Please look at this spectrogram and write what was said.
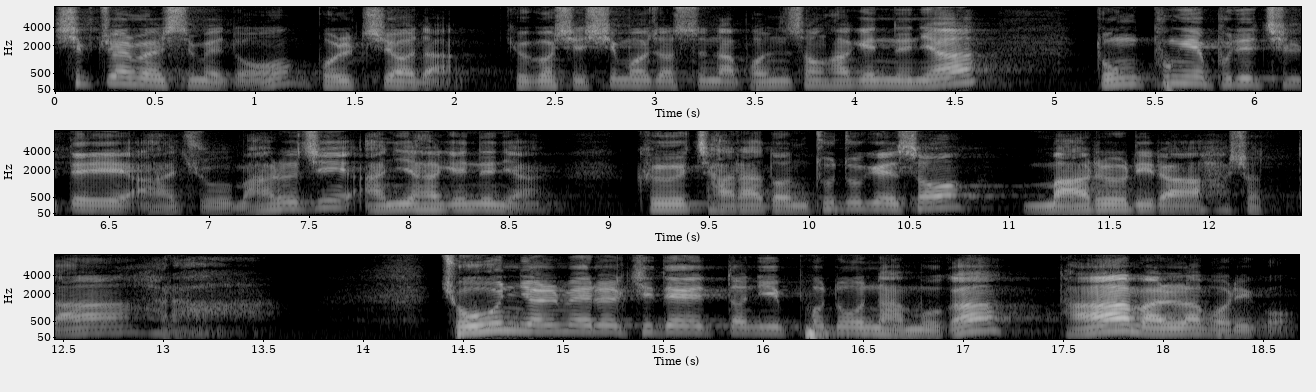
10절 말씀에도 볼지어다 그것이 심어졌으나 번성하겠느냐 동풍에 부딪힐 때에 아주 마르지 아니하겠느냐 그 자라던 두둑에서 마르리라 하셨다 하라. 좋은 열매를 기대했던 이 포도나무가 다 말라버리고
